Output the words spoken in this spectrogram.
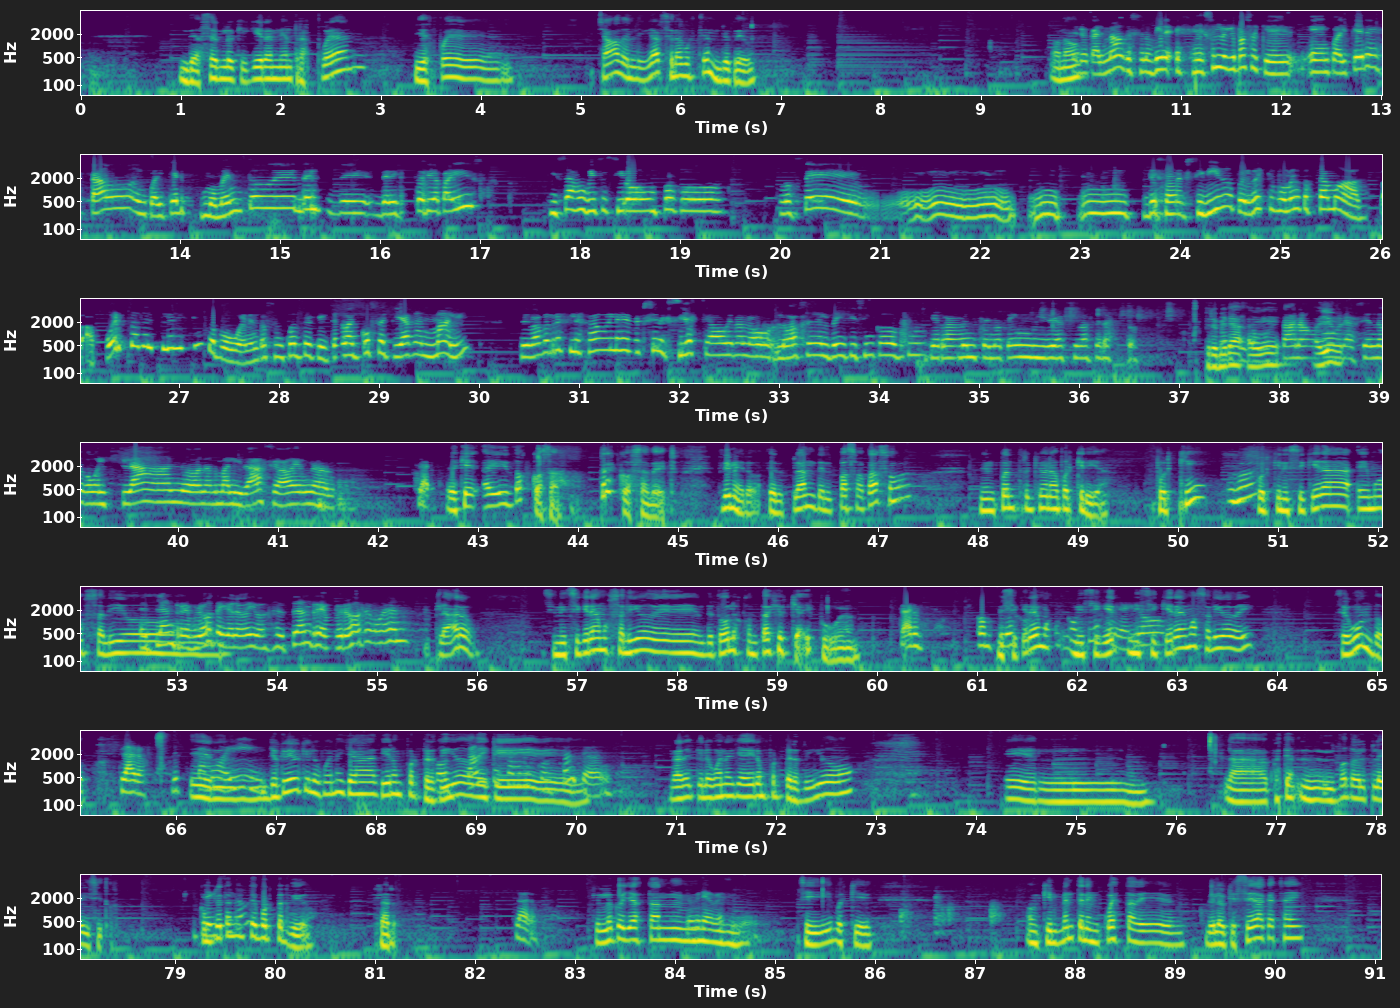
De hacer lo que quieran mientras puedan. Y después. Chao, desligarse la cuestión, yo creo. Pero calmado, que se nos viene. Eso es lo que pasa, que en cualquier estado, en cualquier momento de, de- de la historia país, quizás hubiese sido un poco, no sé, desapercibido, pero en estos momentos estamos a, a puertas del plebiscito, pues bueno, entonces encuentro que cada cosa que hagan mal se va a ver reflejado en las elecciones, si es que ahora lo, lo hacen el 25 de octubre, que realmente no tengo idea si va a ser esto. Pero mira, Porque como ahí- están un- ahora haciendo como el plan, nueva normalidad, se va a ver una. Claro. Es que hay dos cosas, tres cosas de hecho. Primero, el plan del paso a paso, me encuentro que es una porquería. ¿Por qué? Porque ni siquiera hemos salido... El plan rebrote, yo lo digo, el plan rebrote, weón. Claro, si ni siquiera hemos salido de, de todos los contagios que hay, pues weón. Claro, Ni complejo. siquiera, hemos, es ni, complejo, siquiera, mira, ni yo- siquiera hemos salido de ahí. Segundo, Claro, el- ahí. yo creo que los buenos ya dieron por perdido de constante, muy que... Claro que los buenos ya dieron por perdido el, la cuestión, el voto del plebiscito. Completamente por perdido. Claro. Claro. Que loco ya están. Yo creo que sí. Sí, pues que. Aunque inventen encuesta de, de lo que sea, ¿cachai?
